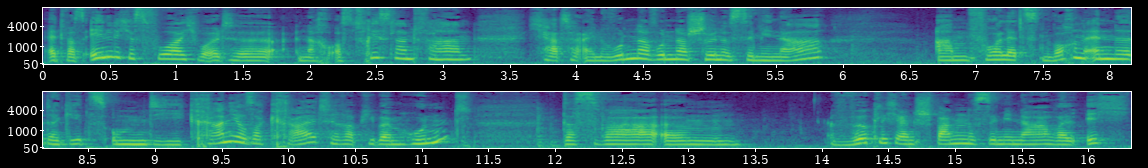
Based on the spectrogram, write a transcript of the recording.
etwas Ähnliches vor. Ich wollte nach Ostfriesland fahren. Ich hatte ein wunder, wunderschönes Seminar am vorletzten Wochenende. Da geht es um die Kraniosakraltherapie beim Hund. Das war ähm, wirklich ein spannendes Seminar, weil ich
